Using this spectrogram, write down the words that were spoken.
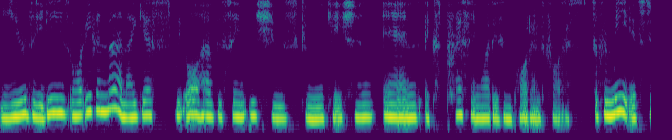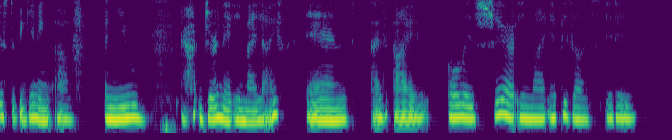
you ladies or even men, I guess we all have the same issues communication and expressing what is important for us. So for me, it's just the beginning of a new journey in my life. And as I always share in my episodes, it is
